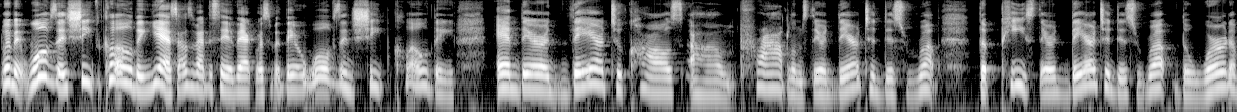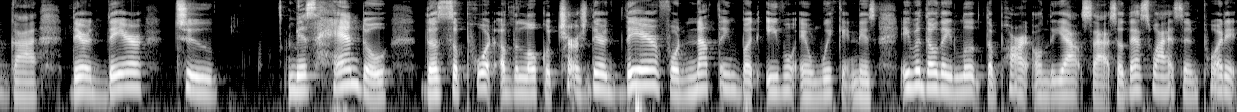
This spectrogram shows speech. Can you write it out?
women, wolves in sheep clothing. Yes, I was about to say it backwards, but they're wolves in sheep clothing, and they're there to cause um, problems. They're there to disrupt the peace. They're there to disrupt the word of God. They're there to mishandle the support of the local church. They're there for nothing but evil and wickedness, even though they look the part on the outside. So that's why it's important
